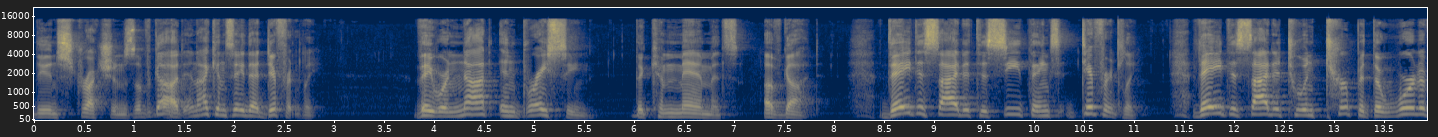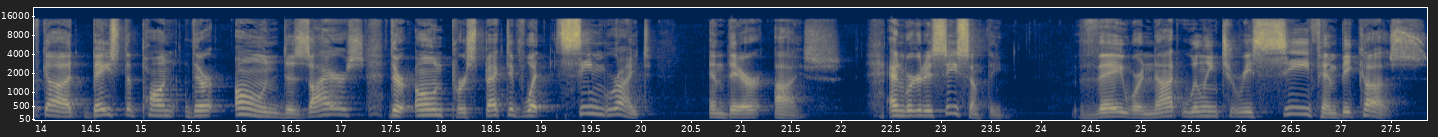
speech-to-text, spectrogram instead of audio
the instructions of God. And I can say that differently. They were not embracing the commandments of God. They decided to see things differently. They decided to interpret the Word of God based upon their own desires, their own perspective, what seemed right in their eyes. And we're going to see something. They were not willing to receive him because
